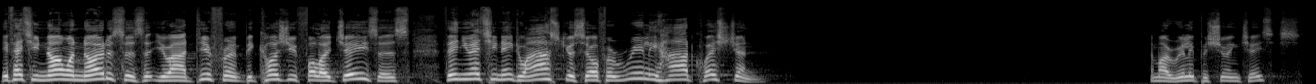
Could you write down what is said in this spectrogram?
if actually no one notices that you are different because you follow Jesus, then you actually need to ask yourself a really hard question Am I really pursuing Jesus?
